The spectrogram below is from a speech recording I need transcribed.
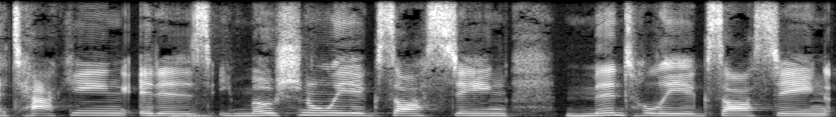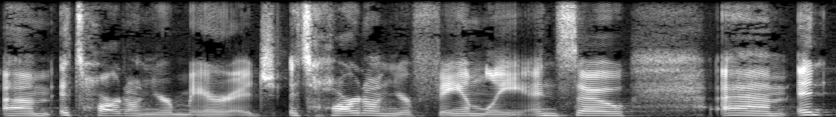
attacking. It is emotionally exhausting, mentally exhausting. Um, it's hard on your marriage. It's hard on your family, and so, um, and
